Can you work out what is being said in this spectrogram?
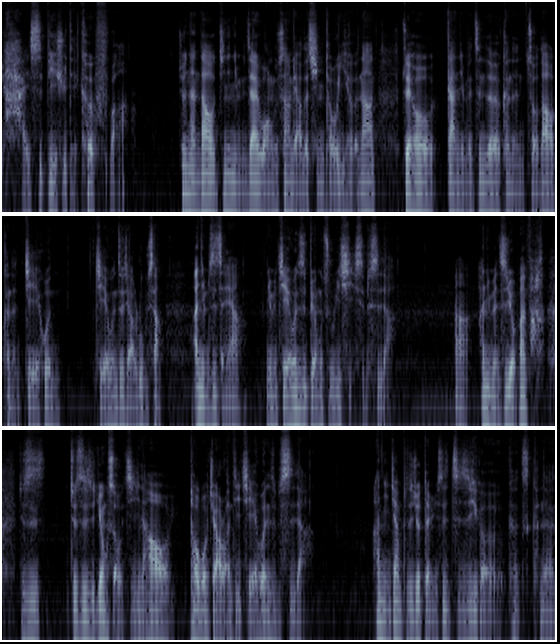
还是必须得克服啊。就难道今天你们在网络上聊的情投意合，那最后干你们真的可能走到可能结婚结婚这条路上啊？你们是怎样？你们结婚是不用住一起是不是啊？啊啊！你们是有办法 就是就是用手机然后透过交友软体结婚是不是啊？啊！你这样不是就等于是只是一个可可能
